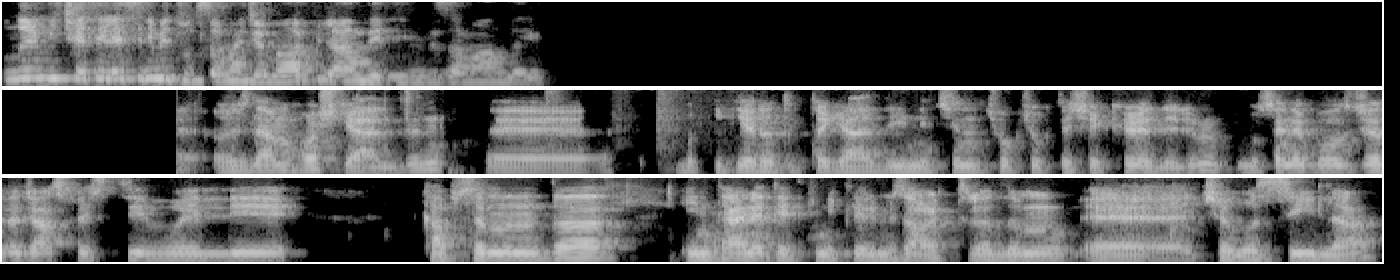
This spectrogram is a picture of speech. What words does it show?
Bunların bir çetelesini mi tutsam acaba filan dediğim bir zamandayım. Özlem hoş geldin. Ee, vakit yaratıp da geldiğin için çok çok teşekkür ederim. Bu sene Bozcaada Jazz Festivali kapsamında internet etkinliklerimizi arttıralım e, çabasıyla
